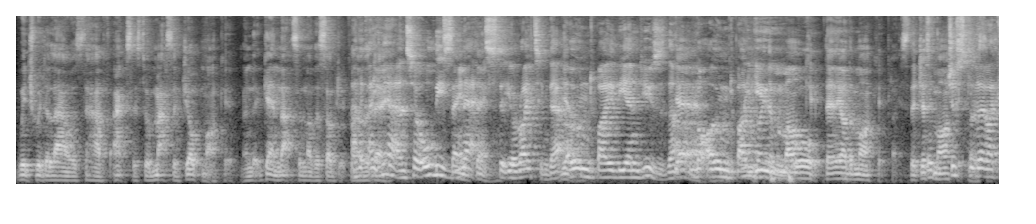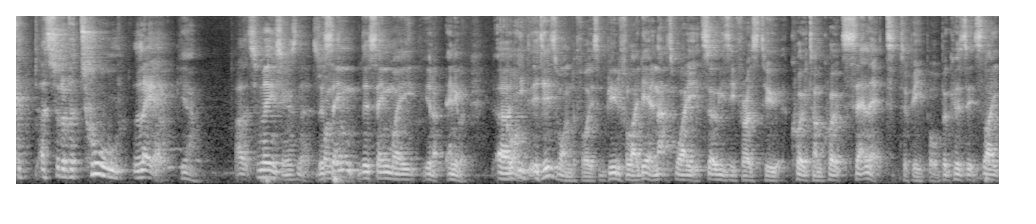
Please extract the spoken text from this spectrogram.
which would allow us to have access to a massive job market. And again, that's another subject for another uh, day. yeah, and so all these Same nets thing. that you're writing, they're Yeah. owned by the end users. They're Yeah. not owned by Owned you. the or- market. They are the marketplace. They're just They're marketplace. just they're like a, a sort of a tool layer. yeah. Oh, it's amazing, isn't it? It's the wonderful. same the same way you know anyway uh, it, it is wonderful it's a beautiful idea and that's why it's so easy for us to quote unquote sell it to people because it's like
